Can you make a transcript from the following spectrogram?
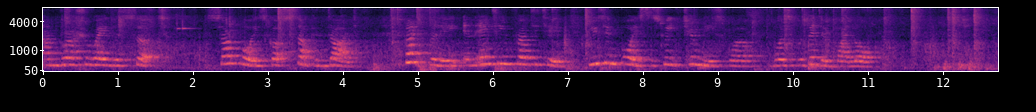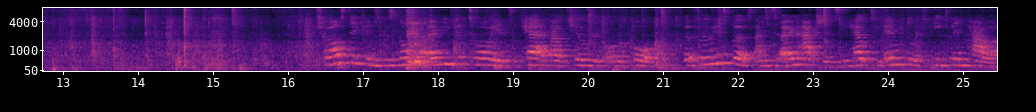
and brush away the soot. Some boys got stuck and died. Thankfully, in 1832, using boys to sweep chimneys were, was forbidden by law. Charles Dickens was not the only Victorian to care about children or the poor, but through his books and his own actions, he helped to influence people in power.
